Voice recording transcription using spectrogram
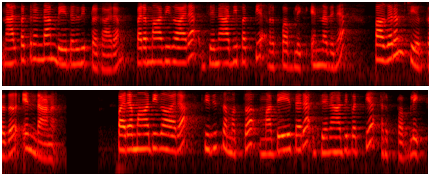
നാൽപ്പത്തിരണ്ടാം ഭേദഗതി പ്രകാരം പരമാധികാര ജനാധിപത്യ റിപ്പബ്ലിക് എന്നതിന് പകരം ചേർത്തത് എന്താണ്? പരമാധികാര സ്ഥിതി സമത്വ മതേതര ജനാധിപത്യ റിപ്പബ്ലിക്.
